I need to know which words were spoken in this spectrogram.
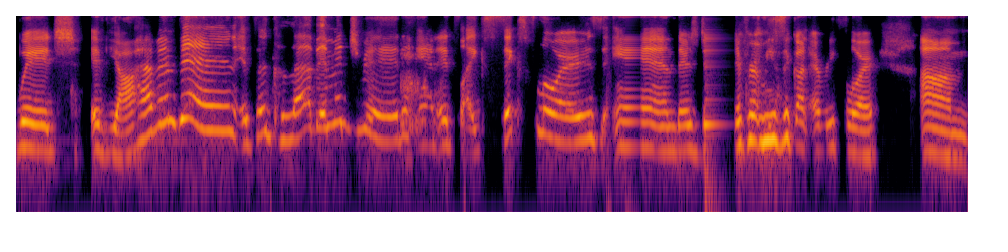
which if y'all haven't been, it's a club in Madrid and it's like six floors and there's different music on every floor. Um,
